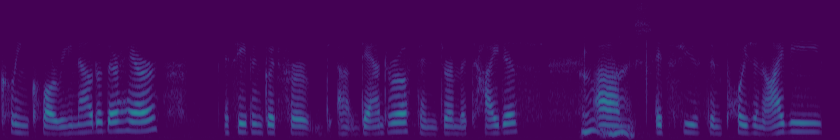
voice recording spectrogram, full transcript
clean chlorine out of their hair. It's even good for uh, dandruff and dermatitis. Oh, Um, nice. It's used in poison ivy,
